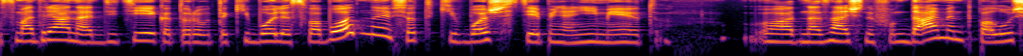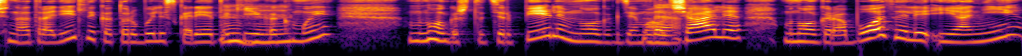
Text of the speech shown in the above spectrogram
смотря на детей, которые вот такие более свободные, все-таки в большей степени они имеют однозначный фундамент, полученный от родителей, которые были скорее такие, mm-hmm. как мы, много что терпели, много где молчали, да. много работали, и они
